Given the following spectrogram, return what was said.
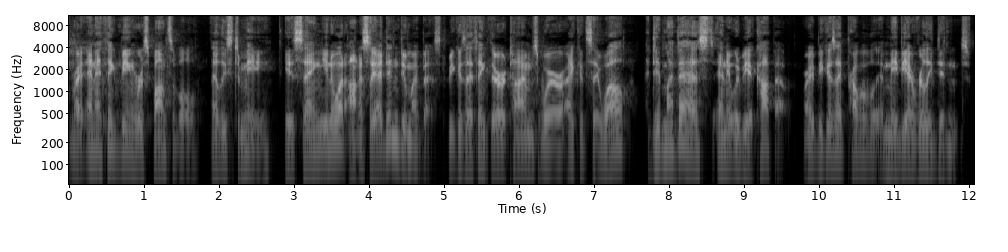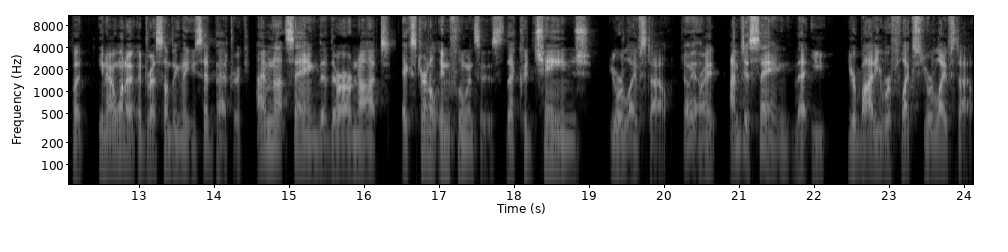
Right. And I think being responsible, at least to me, is saying, you know what, honestly, I didn't do my best because I think there are times where I could say, well, I did my best and it would be a cop out, right? Because I probably, maybe I really didn't. But, you know, I want to address something that you said, Patrick. I'm not saying that there are not external influences that could change your lifestyle. Oh, yeah. Right. I'm just saying that you, your body reflects your lifestyle.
